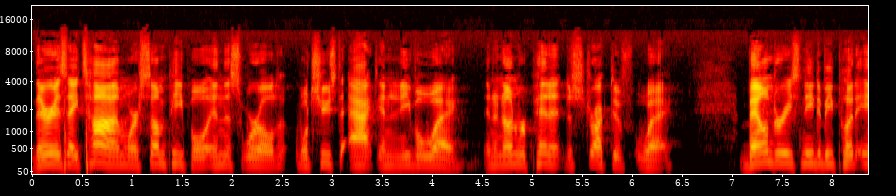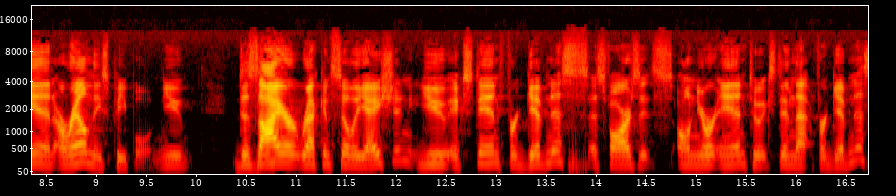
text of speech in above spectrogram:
There is a time where some people in this world will choose to act in an evil way, in an unrepentant, destructive way. Boundaries need to be put in around these people. You desire reconciliation, you extend forgiveness as far as it's on your end to extend that forgiveness.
